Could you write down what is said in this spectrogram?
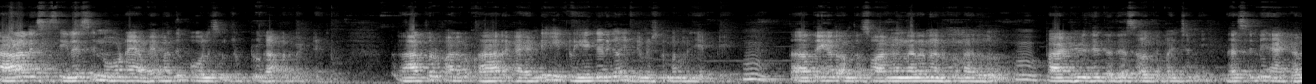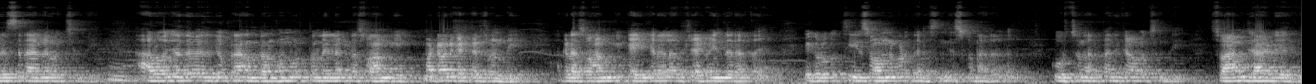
తాళాలేసి సీలేసి నూట యాభై మంది పోలీసులు చుట్టూ కాపలు పెట్టారు. రాత్రులు పగలు ప్రహార కాయండి ఇక్కడ ఏం జరిగా? ఇంటిమేషన్ మనం చెప్పి. తాతయ్య గారు అంత స్వామి ఉన్నారని అనుకున్నారు. పాఠ్య విద్య దశవతి పంచమి దశమి ఏకాదశి రానే వచ్చింది. ఆ రోజు అంతా వెనుక ప్రాణం బ్రహ్మముహూర్తంలో వెళ్ళి అక్కడ స్వామికి మఠాన్ని కట్టారు చూడండి. అక్కడ స్వామికి కైకరాలు అభిషేకం అయిన తర్వాత ఇక్కడ వచ్చి ఈ స్వామిని కూడా దర్శనం తీసుకున్నారు కూర్చున్నారు. పది కావచ్చింది స్వామి జాడలేదు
